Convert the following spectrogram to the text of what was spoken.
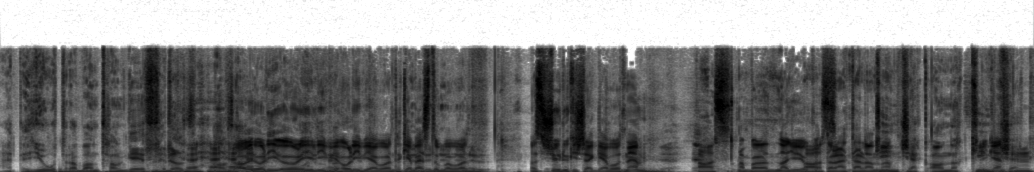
Hát egy jó trabant hang érzed az. az Az Olivia, Olivia, Olivia volt, aki a Best of-ba volt. Az sűrű kis reggel volt, nem? Az. Abban nagyon jókat Az. találtál annak. kincsek, annak kincsek. Igen?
